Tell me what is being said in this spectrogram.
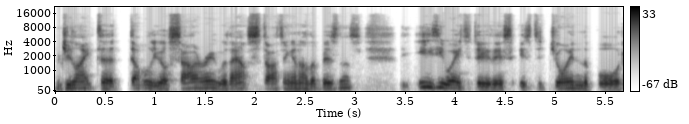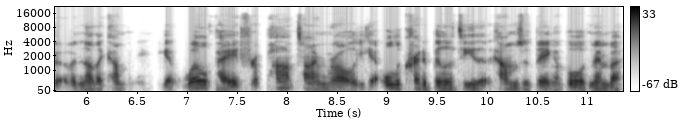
Would you like to double your salary without starting another business? The easy way to do this is to join the board of another company. You get well paid for a part time role. You get all the credibility that comes with being a board member.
